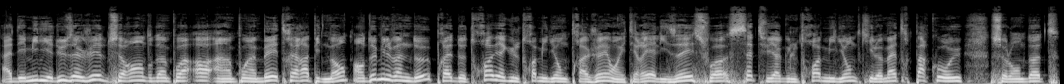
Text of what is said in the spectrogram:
à des milliers d'usagers de se rendre d'un point A à un point B très rapidement. En 2022, près de 3,3 millions de trajets ont été réalisés, soit 7,3 millions de kilomètres parcourus, selon DOT.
